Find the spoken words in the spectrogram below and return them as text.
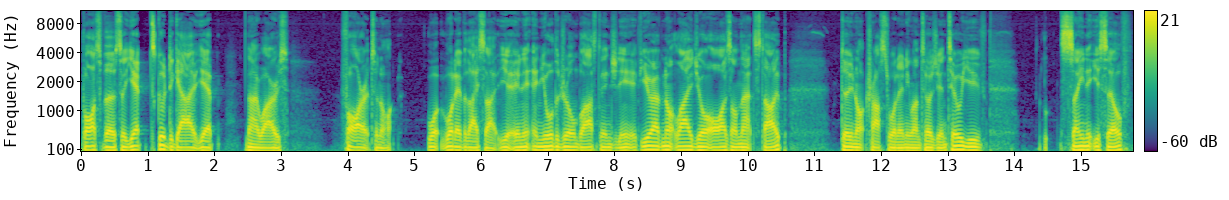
vice versa. Yep, it's good to go. Yep, no worries. Fire it tonight. What, whatever they say. Yeah, and, and you're the drill and blast engineer. If you have not laid your eyes on that stope, do not trust what anyone tells you until you've seen it yourself,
